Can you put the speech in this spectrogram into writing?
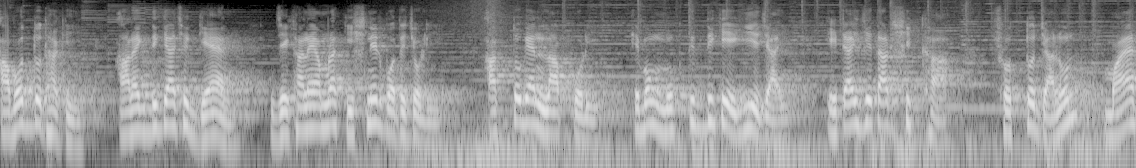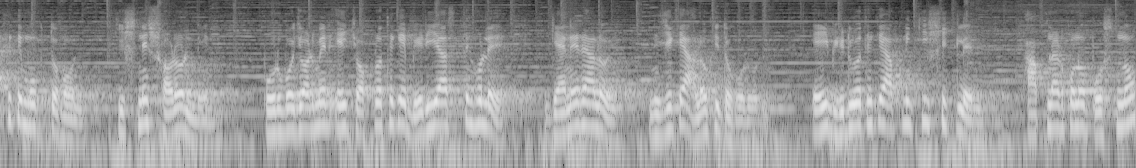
আবদ্ধ থাকি। আর একদিকে আছে জ্ঞান, যেখানে আমরা কৃষ্ণের পথে চলি, আত্মজ্ঞান লাভ করি এবং মুক্তির দিকে এগিয়ে যাই। এটাই যে তার শিক্ষা। সত্য জানুন, মায়া থেকে মুক্ত হন, কৃষ্ণের স্মরণ নিন। পূর্বজন্মের এই চক্র থেকে বেরিয়ে আসতে হলে জ্ঞানের আলোয় নিজেকে আলোকিত করুন। এই ভিডিও থেকে আপনি কি শিখলেন? আপনার কোনো প্রশ্ন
